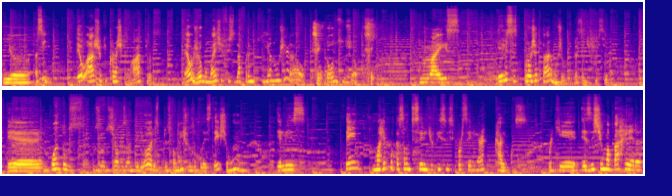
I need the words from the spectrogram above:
E ah, assim, eu acho que Crash 4 é o jogo mais difícil da franquia no geral. Sim. Todos os jogos. Sim. Mas eles projetaram o jogo para ser difícil. É, enquanto os, os outros jogos anteriores, principalmente os do PlayStation 1, eles têm uma reputação de serem difíceis por serem arcaicos. Porque existe uma barreira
